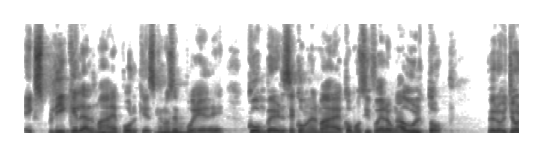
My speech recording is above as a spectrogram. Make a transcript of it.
explíquele al mae porque es que no se puede converse con el mae como si fuera un adulto. Pero yo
